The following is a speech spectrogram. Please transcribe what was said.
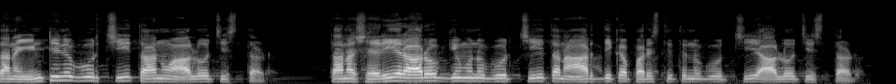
తన ఇంటిని గూర్చి తాను ఆలోచిస్తాడు. తన శరీర ఆరోగ్యమును గూర్చి తన ఆర్థిక పరిస్థితిని గూర్చి ఆలోచిస్తాడు.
